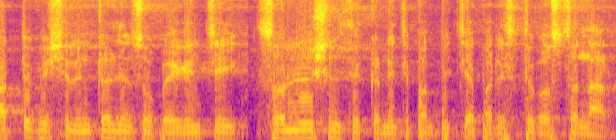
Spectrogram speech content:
ఆర్టిఫిషియల్ ఇంటెలిజెన్స్ ఉపయోగించి సొల్యూషన్స్ ఇక్కడి నుంచి పంపించే పరిస్థితికి వస్తున్నారు.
